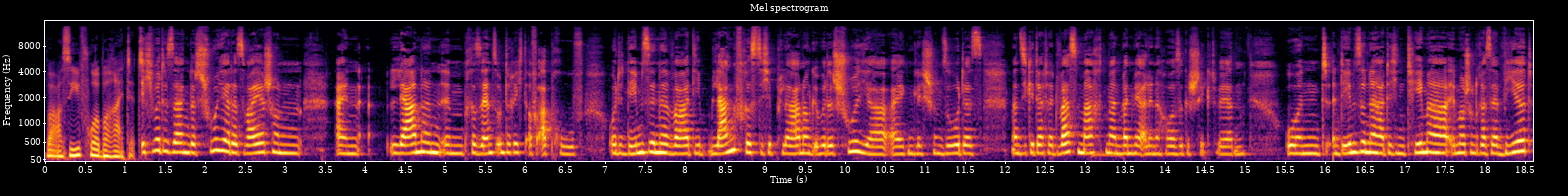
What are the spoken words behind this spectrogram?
war sie vorbereitet. Ich würde sagen, das Schuljahr, das war ja schon ein Lernen im Präsenzunterricht auf Abruf. Und in dem Sinne war die langfristige Planung über das Schuljahr eigentlich schon so, dass man sich gedacht hat, was macht man, wenn wir alle nach Hause geschickt werden. Und in dem Sinne hatte ich ein Thema immer schon reserviert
